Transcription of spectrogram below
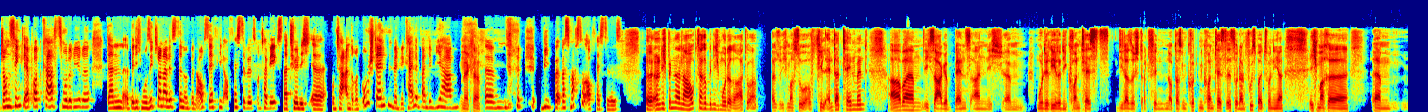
John Sinclair Podcasts moderiere, dann äh, bin ich Musikjournalistin und bin auch sehr viel auf Festivals unterwegs. Natürlich äh, unter anderen Umständen, wenn wir keine Pandemie haben. Na klar. Ähm, wie, was machst du auf Festivals? Äh, und ich bin in der Hauptsache bin ich Moderator. Also ich mache so auf viel Entertainment, aber ich sage Bands an, ich ähm, moderiere die Contests, die da so stattfinden, ob das ein Kutten-Contest ist oder ein Fußballturnier. Ich mache ähm,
